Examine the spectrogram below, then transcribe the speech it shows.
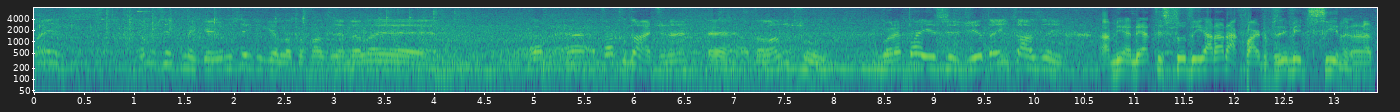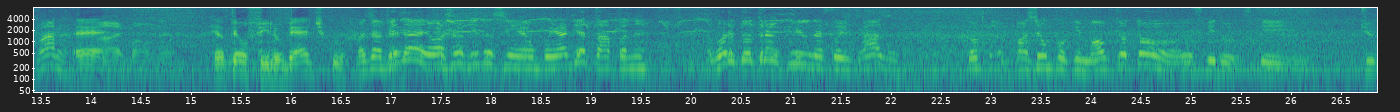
faz eu não sei como é que é, eu não sei o que ela tá fazendo. Ela é. Ela é faculdade, né? É. Ela tá lá no sul. Agora tá aí, esses dias tá em casa aí. A minha neta estuda em Araraquara, pra fazer medicina. Araraquara? É. Ah, é bom, né? Eu tenho um filho médico. Mas a vida, é. eu acho a vida assim, é um punhado de etapa, né? Agora eu tô tranquilo, né? Tô em casa. Tô, passei um pouquinho mal porque eu tô. Eu fiquei, do, fiquei tive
